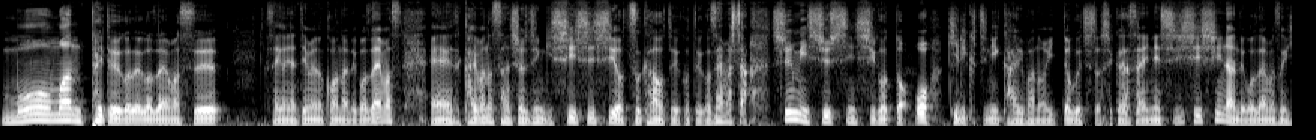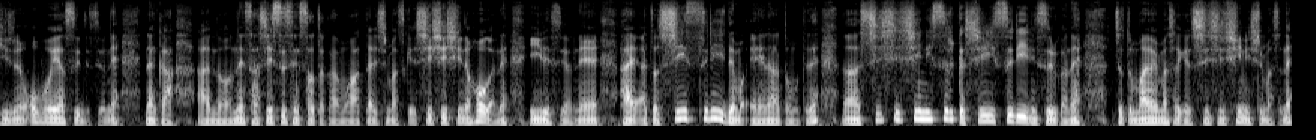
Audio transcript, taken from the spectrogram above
もう満体ということでございます。最後にやってみようのコーナーでございます。えー、会話の参照人技 CCC を使おうということでございました。趣味、出身、仕事を切り口に会話の糸口としてくださいね。CCC なんでございますが非常に覚えやすいですよね。なんか、あのね、サシスセソとかもあったりしますけど、CCC の方がね、いいですよね。はい。あと C3 でもええなと思ってね。あ CCC にするか C3 にするかね。ちょっと迷いましたけど、CCC にしましたね。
